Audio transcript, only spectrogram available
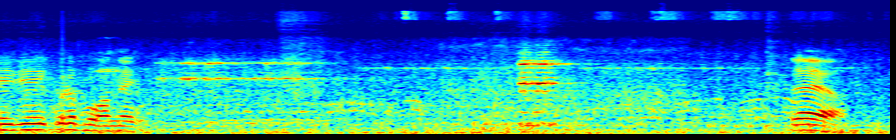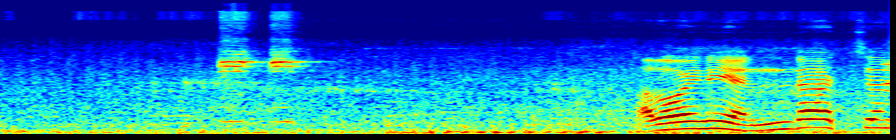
എഴുതി കൂടെ പോകുന്നത്. അതെയോ അപ്പോൾ ഇനി എന്റെ അച്ഛൻ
